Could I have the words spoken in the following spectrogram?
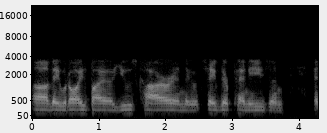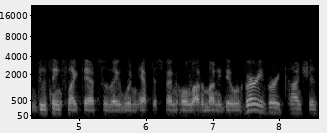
Uh, they would always buy a used car and they would save their pennies and and do things like that so they wouldn't have to spend a whole lot of money. They were very very conscious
